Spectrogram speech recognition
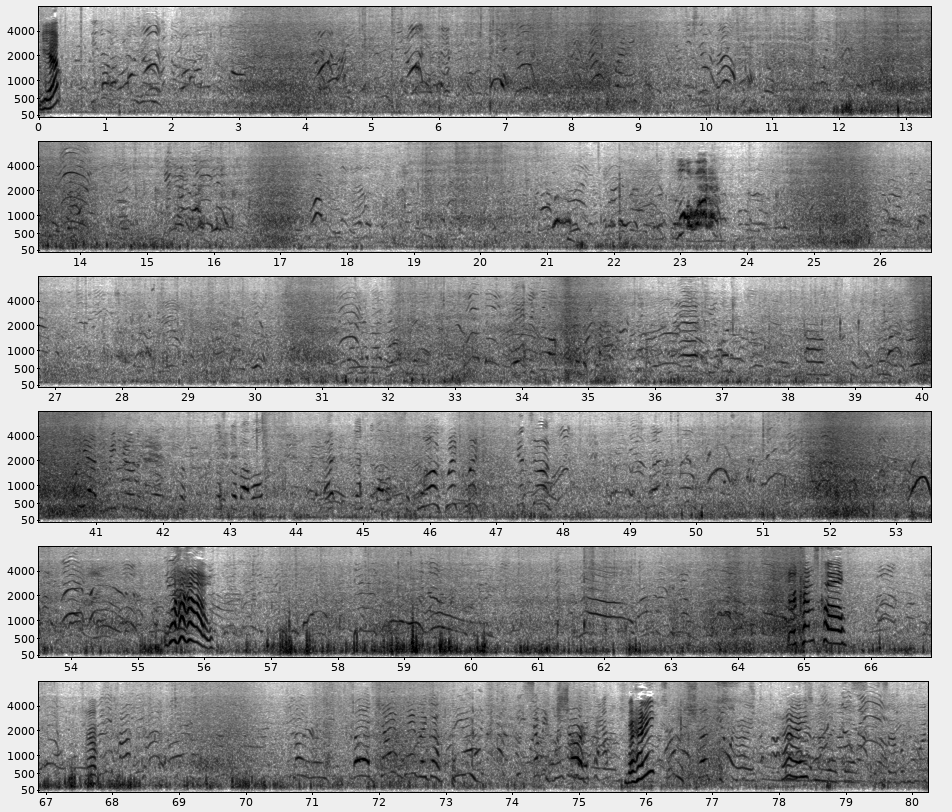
Yep. Quick, quick. Get some. Wow. Here comes Cole. Yep. Oh, a giant wave like a Somebody's shark. What, honey? Somebody's shark just Hi.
